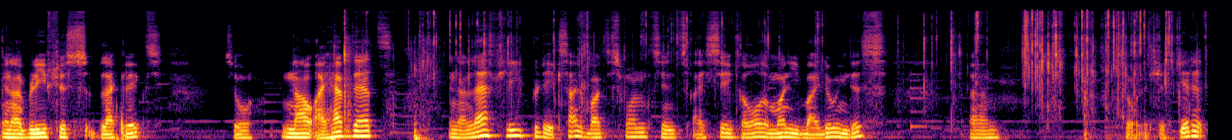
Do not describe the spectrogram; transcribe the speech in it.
and I believe just black legs. So now I have that and then lastly pretty excited about this one since I saved a lot of money by doing this um, so let's just get it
